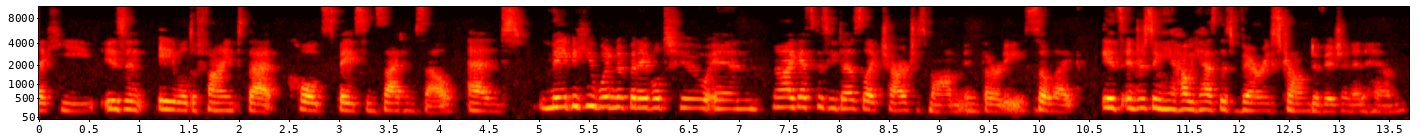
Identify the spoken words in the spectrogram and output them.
Like he isn't able to find that cold space inside himself. And maybe he wouldn't have been able to in. No, I guess because he does like charge his mom in 30. So, like, it's interesting how he has this very strong division in him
